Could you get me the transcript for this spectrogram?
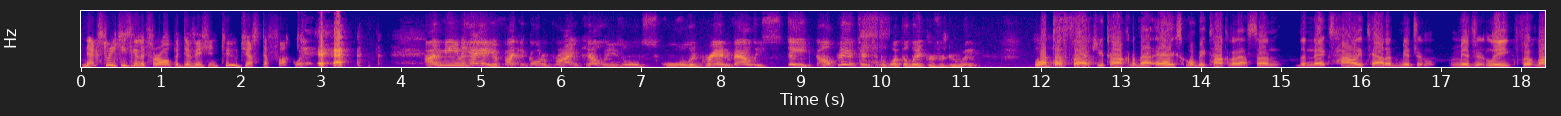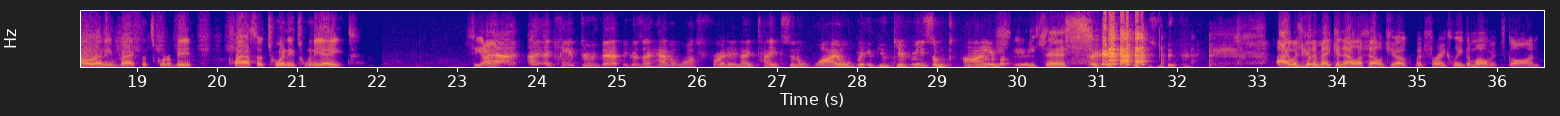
Next week he's going to throw up a Division Two just to fuck with us. I mean, hey, if I could go to Brian Kelly's old school at Grand Valley State, I'll pay attention to what the Lakers are doing. What the fuck you talking about? Eric's going to be talking about son the next highly touted midget midget league football running back that's going to be class of 2028. See, I'm, Yeah, I, I can't do that because I haven't watched Friday Night Tykes in a while. But if you give me some time, Jesus. I was going to make an LFL joke, but frankly, the moment's gone.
